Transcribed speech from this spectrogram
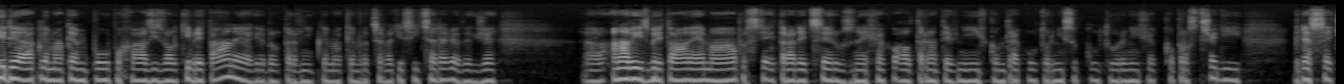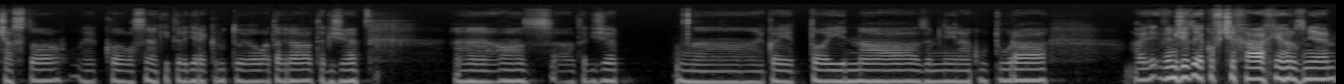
idea klimakempu pochází z Velké Británie, kde byl první klimakem v roce 2009, takže eh, a navíc Británie má prostě i tradici různých jako alternativních, kontrakulturních, subkulturních jako prostředí, kde se často jako vlastně nějaký ty lidi rekrutují a tak dále, takže eh, a, a takže a, jako je to jiná země, jiná kultura, a vím, že to jako v Čechách je hrozně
